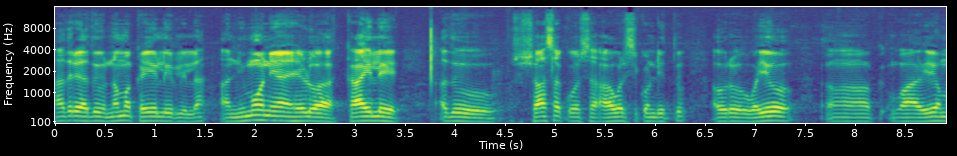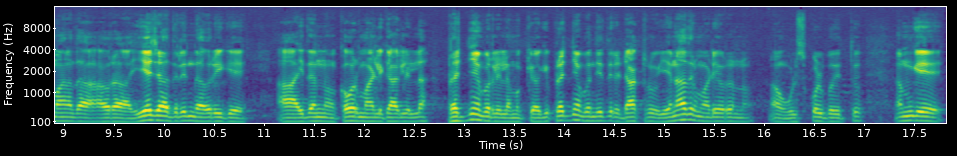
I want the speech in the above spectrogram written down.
ಆದರೆ ಅದು ನಮ್ಮ ಕೈಯಲ್ಲಿರಲಿಲ್ಲ. ಆ ನ್ಯುಮೋನಿಯಾ ಹೇಳುವ ಕಾಯಿಲೆ ಅದು ಶ್ವಾಸಕೋಶ ಆವರಿಸಿಕೊಂಡಿತ್ತು. ಅವರು ವಯೋ ವಯೋಮಾನದ ಅವರ ಏಜ್ ಆದ್ದರಿಂದ ಅವರಿಗೆ ಇದನ್ನು ಕವರ್ ಮಾಡಲಿಕ್ಕೆ ಆಗಲಿಲ್ಲ. ಪ್ರಜ್ಞೆ ಬರಲಿಲ್ಲ ಮುಖ್ಯವಾಗಿ. ಪ್ರಜ್ಞೆ ಬಂದಿದ್ದರೆ ಡಾಕ್ಟ್ರು ಏನಾದರೂ ಮಾಡಿ ಅವರನ್ನು ನಾವು ಉಳಿಸ್ಕೊಳ್ಬೋದಿತ್ತು. ನಮಗೆ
